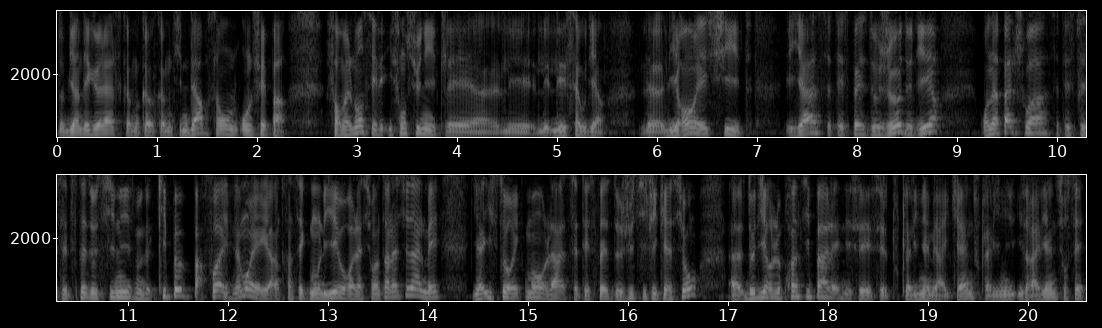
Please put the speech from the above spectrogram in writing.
de bien dégueulasse comme, comme, comme Team d'arbres, ça on, on le fait pas. Formellement, ils sont sunnites les, euh, les, Saoudiens. L'Iran est chiite. Il y a cette espèce de jeu de dire on n'a pas le choix, cette espèce, cette espèce de cynisme de- qui peut parfois, évidemment, est intrinsèquement lié aux relations internationales, mais il y a historiquement là cette espèce de justification euh, de dire le principal, et c'est toute la ligne américaine, toute la ligne israélienne sur ces,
